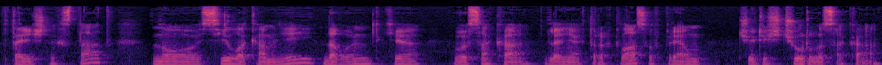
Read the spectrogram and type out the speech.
вторичных стат, но сила камней довольно-таки высока. Для некоторых классов прям чересчур высока.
